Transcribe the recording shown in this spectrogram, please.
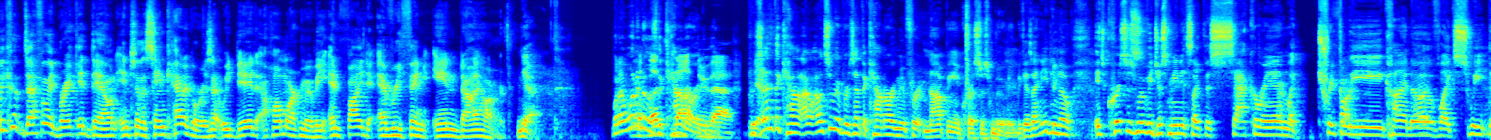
we could definitely break it down into the same categories that we did a Hallmark movie and find everything in Die Hard. Yeah. What I want to But know is the counter argument. that. Present the count. I want somebody to present the counter argument for it not being a Christmas movie because I need to know: is Christmas movie just mean it's like this saccharine, like treacly kind of like sweet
